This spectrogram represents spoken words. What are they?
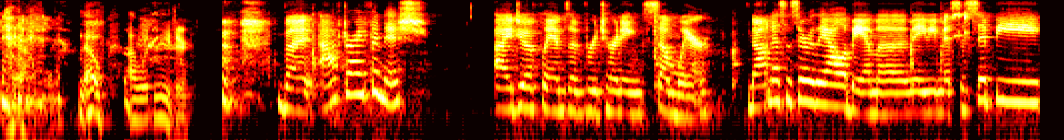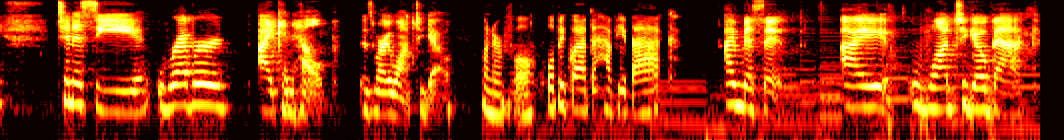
yeah. No, I wouldn't either. but after I finish, I do have plans of returning somewhere. Not necessarily Alabama, maybe Mississippi, Tennessee, wherever I can help is where I want to go. Wonderful. We'll be glad to have you back. I miss it. I want to go back,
